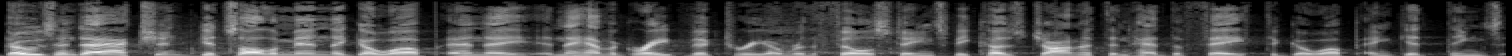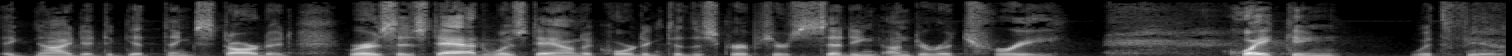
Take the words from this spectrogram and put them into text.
goes into action, gets all the men, they go up, and they, and they have a great victory over the Philistines because Jonathan had the faith to go up and get things ignited, to get things started. Whereas his dad was down, according to the scriptures, sitting under a tree, quaking with fear.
